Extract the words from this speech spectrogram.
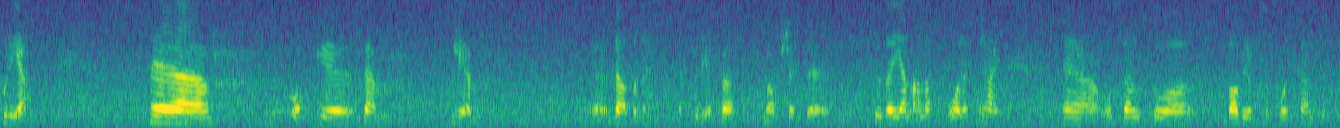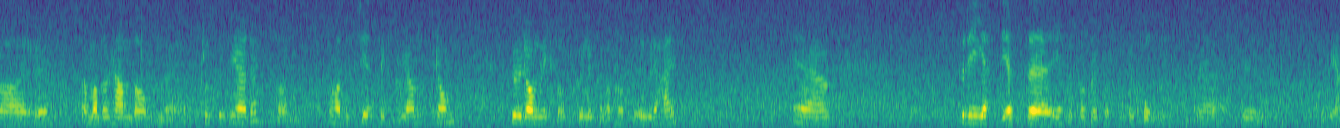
Korea. Eh, och eh, sen blev eh, dödade efter det för att man försökte sudda igen alla spår efter det här. Eh, och sen så var vi också på ett center för där man tog hand om prostituerade som och hade trestegsprogram för dem. Hur de liksom skulle kunna ta sig ur det här. Eh, för det är jätte, jätte, jättestort med prostitution eh, i Korea.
